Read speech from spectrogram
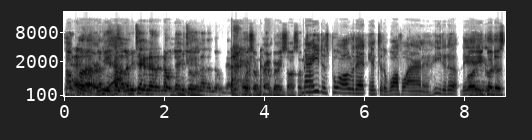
Top Yeah. Hold up, let me hold up, let me take another note. Let me take another note You now. pour some cranberry sauce on Man, top. you just pour all of that into the waffle iron and heat it up. There Or it you is. could just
